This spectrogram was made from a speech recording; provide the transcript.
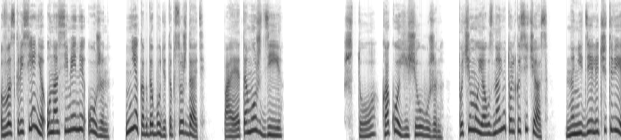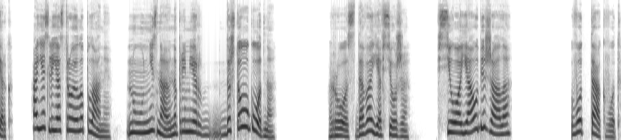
В воскресенье у нас семейный ужин, некогда будет обсуждать, поэтому жди!» «Что? Какой еще ужин? Почему я узнаю только сейчас? На неделе четверг. А если я строила планы? Ну, не знаю, например, да что угодно. Рос, давай я все же. Все, я убежала. Вот так вот.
